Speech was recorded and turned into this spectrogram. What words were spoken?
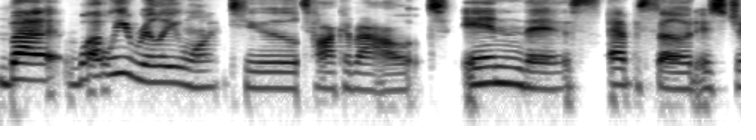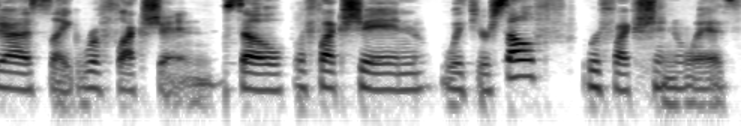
But what we really want to talk about in this episode is just like reflection. So, reflection with yourself, reflection with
